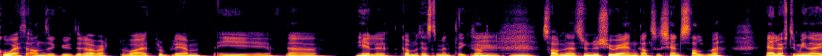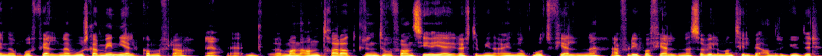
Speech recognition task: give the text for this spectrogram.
gå etter andre guder, har vært, var et problem i uh, hele Gamle testamentet. ikke sant? Mm, mm. Salmen 121, ganske kjent salme. Jeg løfter mine øyne opp mot fjellene. Hvor skal min hjelp komme fra? Ja. Eh, man antar at grunnen til hvorfor han sier 'jeg løfter mine øyne opp mot fjellene', er fordi på fjellene så ville man tilby andre guder.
